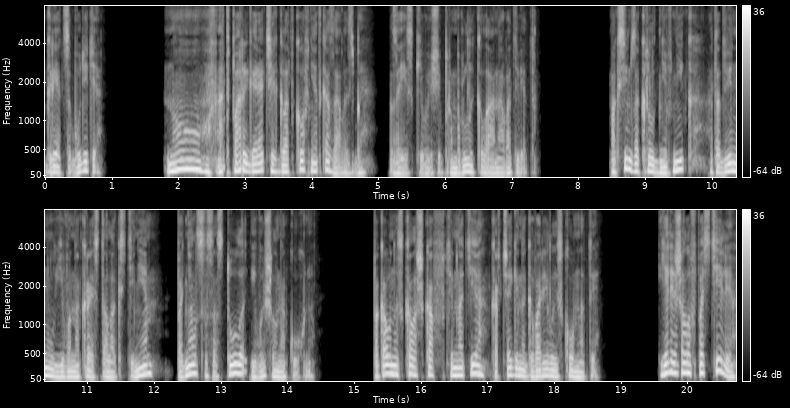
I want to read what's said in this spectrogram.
«Греться будете?» «Ну, от пары горячих глотков не отказалась бы», — заискивающе промурлыкала она в ответ. Максим закрыл дневник, отодвинул его на край стола к стене, поднялся со стула и вышел на кухню. Пока он искал шкаф в темноте, Корчагина говорила из комнаты. «Я лежала в постели,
